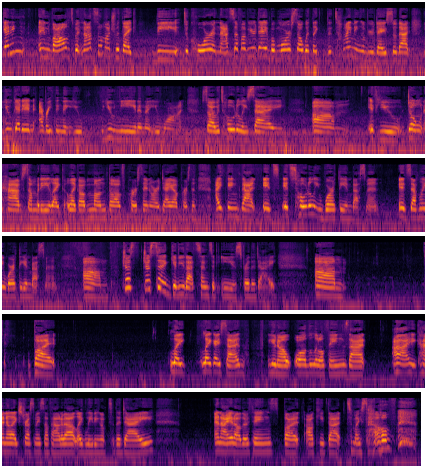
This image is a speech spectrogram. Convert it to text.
getting involved, but not so much with like the decor and that stuff of your day, but more so with like the timing of your day so that you get in everything that you you need and that you want. So I would totally say um if you don't have somebody like like a month of person or a day of person i think that it's it's totally worth the investment. It's definitely worth the investment. Um just just to give you that sense of ease for the day. Um but like like i said you know all the little things that I kind of like stress myself out about like leading up to the day and I had other things, but I'll keep that to myself.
